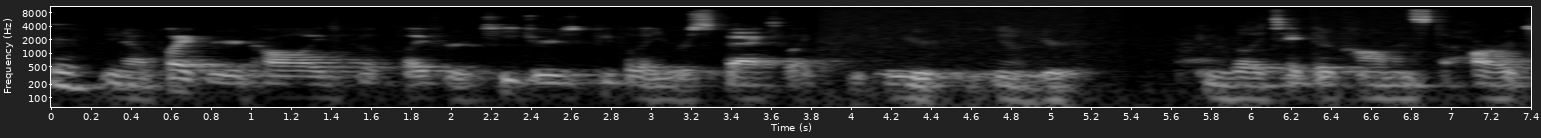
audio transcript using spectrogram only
Mm. You know, play for your colleagues, play for your teachers, people that you respect, like you you know you can really take their comments to heart.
